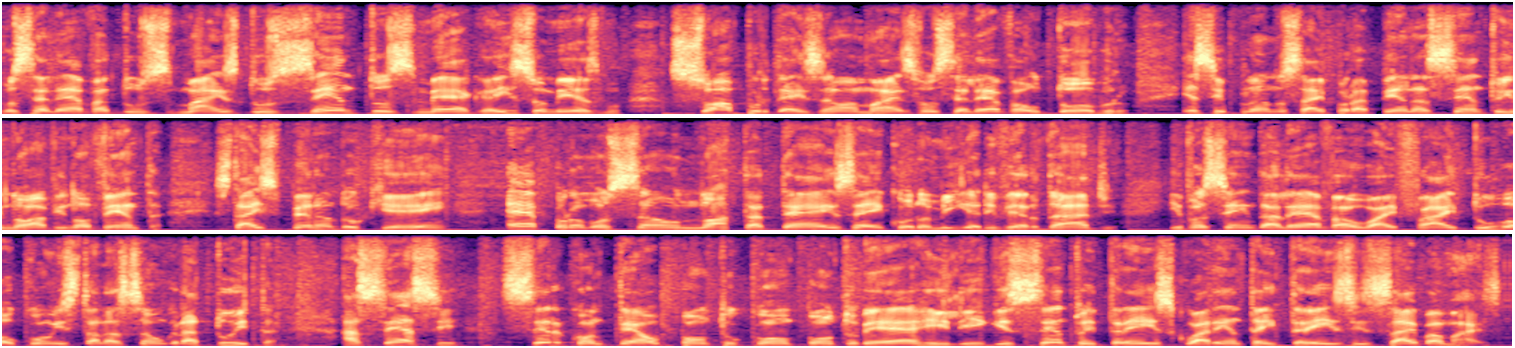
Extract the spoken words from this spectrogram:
você leva dos mais 200 mega. Isso mesmo, só por 10 a mais você leva o dobro. Esse plano sai por apenas R$ 109,90. Está esperando o quê, hein? É promoção nota 10, é economia de verdade. E você ainda leva o Wi-Fi Dual com instalação gratuita. Acesse sercontel.com.br, ligue 10343 e saiba mais.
